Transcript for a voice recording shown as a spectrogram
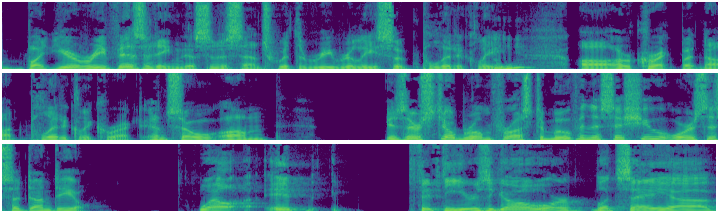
But you're revisiting this in a sense with the re-release of politically Mhm. uh, or correct, but not politically correct. And so, um, is there still room for us to move in this issue, or is this a done deal? Well, it 50 years ago, or let's say uh,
